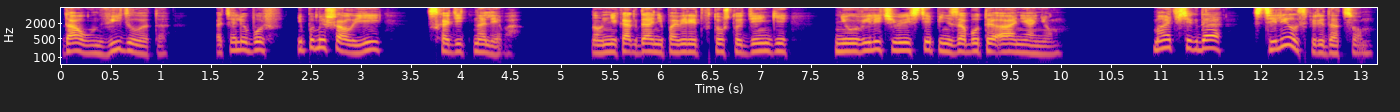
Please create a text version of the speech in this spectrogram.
Да, он видел это, хотя любовь не помешала ей сходить налево. Но он никогда не поверит в то, что деньги не увеличивали степень заботы Ани о нем. Мать всегда стелилась перед отцом,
